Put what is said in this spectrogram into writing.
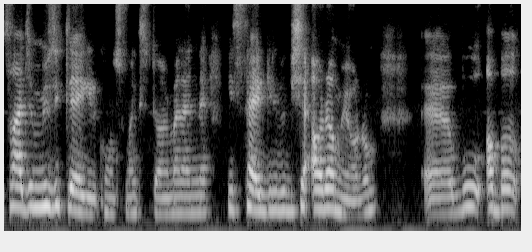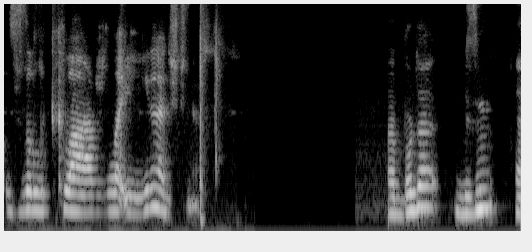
Sadece müzikle ilgili konuşmak istiyorum. Ben hani bir sevgili bir şey aramıyorum. E, bu abazılıklarla ilgili ne düşünüyorsun? Ha, Burada bizim e,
